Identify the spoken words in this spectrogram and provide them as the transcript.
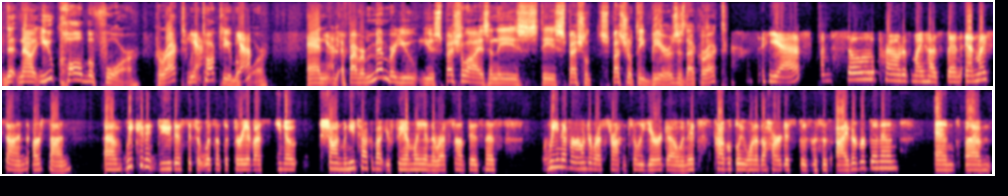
Th- Now, you called before, correct? We've talked to you Yeah. before. And Yes. if I remember, you, you specialize in these, these special, specialty beers. Is that correct? Yes. I'm so proud of my husband and my son, our son. Um, we couldn't do this if it wasn't the three of us. You know, Sean, when you talk about your family and the restaurant business, we never owned a restaurant until a year ago, and it's probably one of the hardest businesses I've ever been in. And um,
